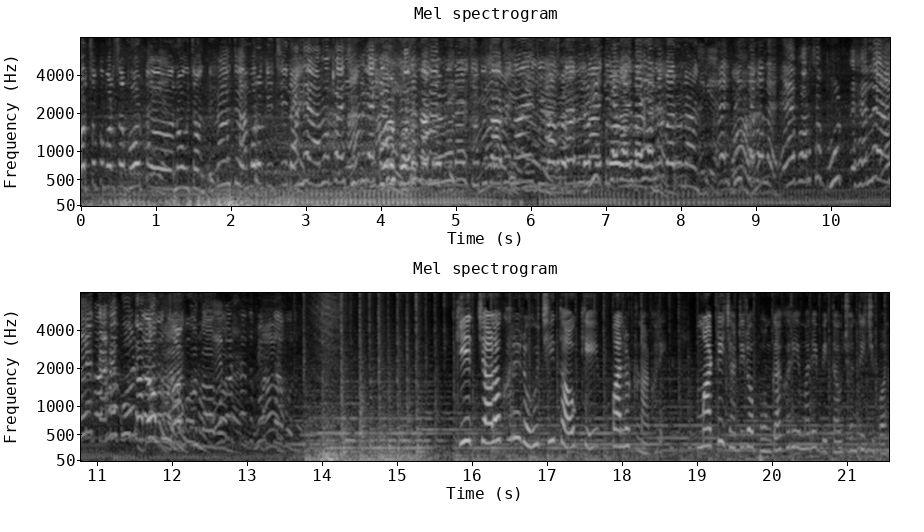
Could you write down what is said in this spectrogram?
ବର୍ଷକୁ ବର୍ଷ ଭୋଟ ନଉଛନ୍ତି। ଆମର କିଛି ନାହିଁ। ଆମ ପାଇଁ ସୁବିଧା ଆମର କିଛି କାମ ବି ନାହିଁ, ସୁବିଧା ବି ନାହିଁ, କି ରାସ୍ତା ବି ନାହିଁ, କି ଖାଇବା ଜାଣି ପାରୁନାହାନ୍ତି। ଏ ବର୍ଷ ଭୋଟ ହେଲେ ଆମେ କାହାକୁ ଦବୁନୁ। କିଏ ଚାଳ ଘରେ ରହୁଛି ତ ଆଉ କିଏ ପାଲଟଣା ଘରେ? ମାଟି ଝାଟିର ଭଙ୍ଗା ଘରେ ଏମାନେ ବିତାଉଛନ୍ତି ଜୀବନ।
